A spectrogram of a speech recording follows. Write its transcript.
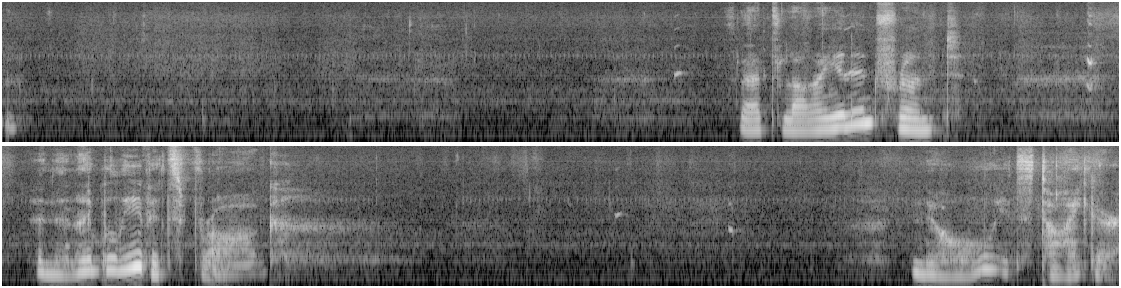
So that's lion in front. And then I believe it's frog. No, it's tiger.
